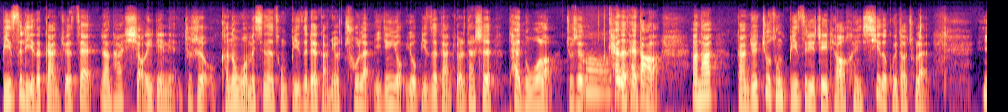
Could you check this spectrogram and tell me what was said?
鼻子里的感觉再让它小一点点？就是可能我们现在从鼻子里的感觉出来已经有有鼻子的感觉了，但是太多了，就是开的太大了，让它感觉就从鼻子里这条很细的轨道出来。一，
